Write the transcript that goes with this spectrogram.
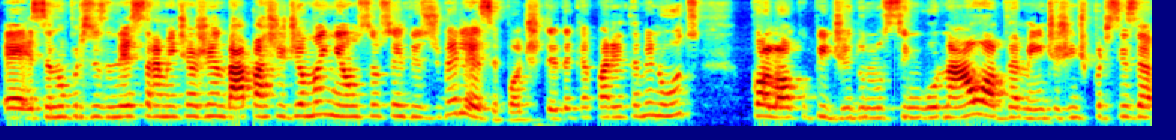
É, você não precisa necessariamente agendar a partir de amanhã o seu serviço de beleza. Você pode ter daqui a 40 minutos, coloca o pedido no singular. Obviamente, a gente precisa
